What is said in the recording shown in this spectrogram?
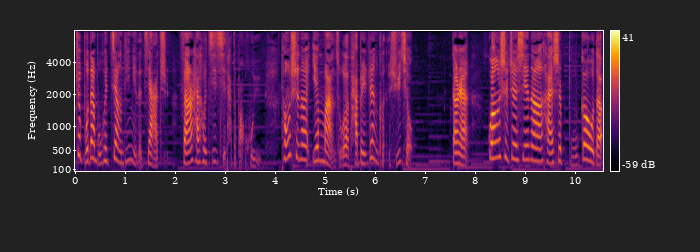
这不但不会降低你的价值。反而还会激起他的保护欲，同时呢，也满足了他被认可的需求。当然，光是这些呢还是不够的。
